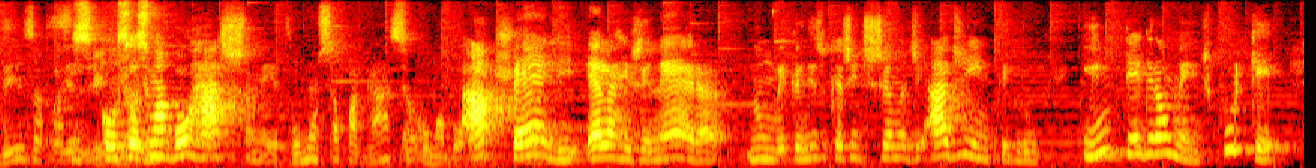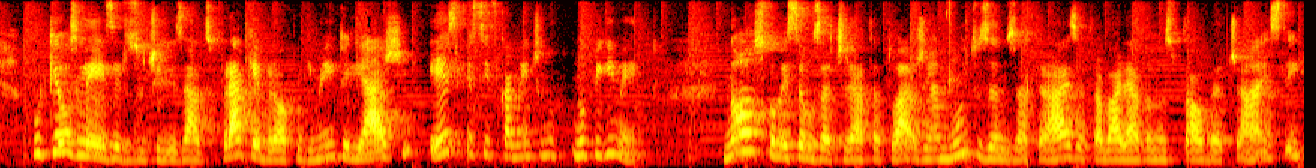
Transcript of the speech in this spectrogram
desaparecer. Como se fosse uma borracha mesmo. Como se apagasse Então, como uma A borracha. pele, ela regenera num mecanismo que a gente chama de ad íntegro, integralmente. Por quê? Porque os lasers utilizados para quebrar o pigmento, ele age especificamente no, no pigmento. Nós começamos a tirar tatuagem há muitos anos atrás, eu trabalhava no Hospital Albert Einstein,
